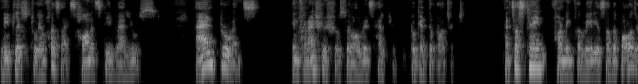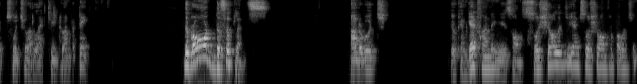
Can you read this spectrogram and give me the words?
Needless to emphasize honesty, values, and prudence in financial issues will always help you to get the project and sustain funding for various other projects which you are likely to undertake. The broad disciplines under which you can get funding is on sociology and social anthropology,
